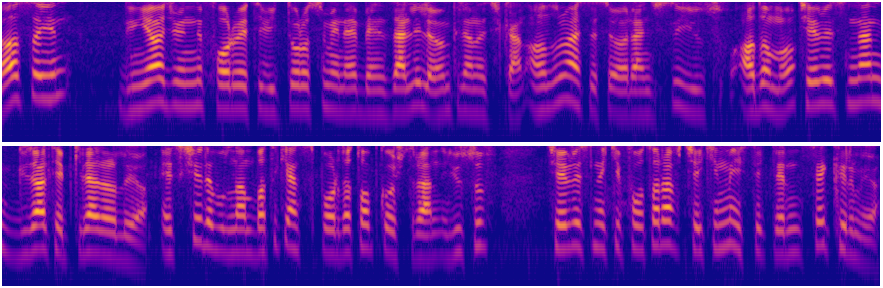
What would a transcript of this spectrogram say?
Galatasaray'ın dünyaca ünlü forveti Victor Osimhen'e benzerliğiyle ön plana çıkan Anadolu Üniversitesi öğrencisi Yusuf Adamu çevresinden güzel tepkiler alıyor. Eskişehir'de bulunan Batıkent Spor'da top koşturan Yusuf çevresindeki fotoğraf çekinme isteklerini ise kırmıyor.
